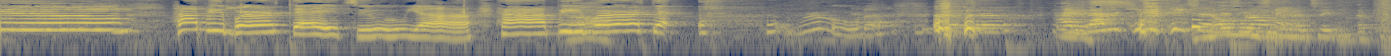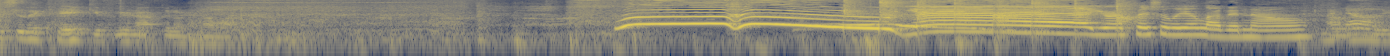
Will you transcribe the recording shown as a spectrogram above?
you. Happy birthday to ya. Happy birthday. Rude. I'd rather take a picture No of this one's moment. gonna take a piece of the cake if you're not gonna blow it. Woohoo! Yeah, you're officially 11 now. Not know. really.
